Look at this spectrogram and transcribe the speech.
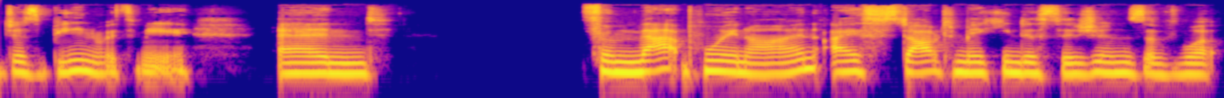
just being with me. And from that point on, I stopped making decisions of what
